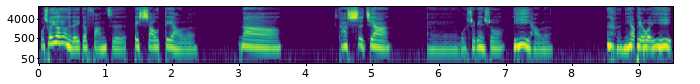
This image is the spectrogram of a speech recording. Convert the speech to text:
我说要用你的一个房子被烧掉了，那它市价，哎，我随便说一亿好了，你要赔我一亿，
